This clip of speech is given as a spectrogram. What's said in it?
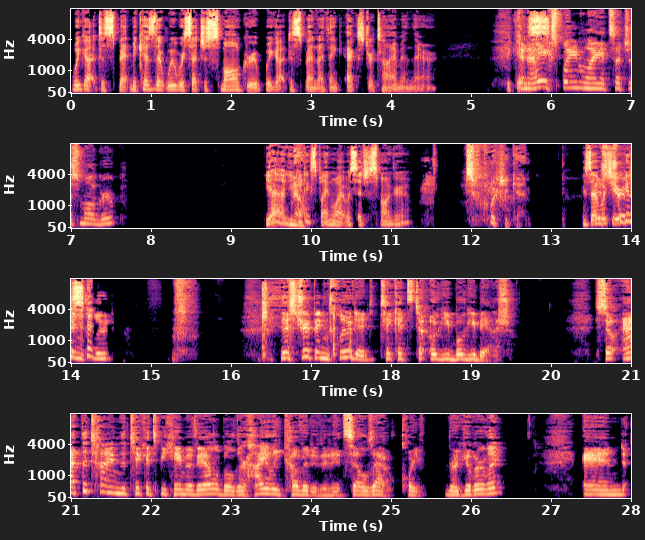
we got to spend, because that we were such a small group, we got to spend, I think, extra time in there. Because, Can I explain why it's such a small group? Yeah, you no. can explain why it was such a small group. Of course you can. Is that this what you were going to include- say? this trip included tickets to Oogie Boogie Bash. So at the time the tickets became available, they're highly coveted and it sells out quite regularly. And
